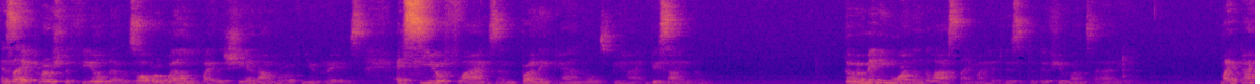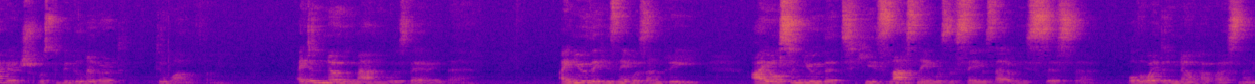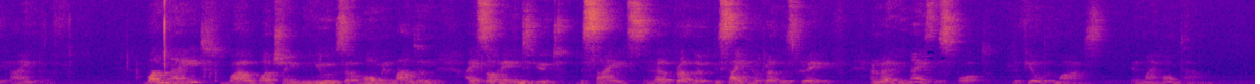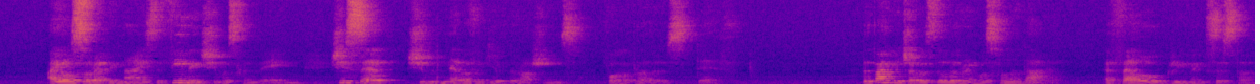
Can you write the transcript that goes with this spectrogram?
As I approached the field, I was overwhelmed by the sheer number of new graves, a sea of flags and burning candles behind, beside them. There were many more than the last time I had visited a few months earlier. My package was to be delivered to one of them. I didn't know the man who was buried there. I knew that his name was Andriy. I also knew that his last name was the same as that of his sister, although I didn't know her personally either. One night, while watching the news at home in London, I saw her interviewed beside her brother, beside her brother's grave, and recognized the spot, the Field of Mars, in my hometown. I also recognized the feeling she was conveying, she said she would never forgive the Russians for her brother's death. The package I was delivering was for Natalia, a fellow grieving sister.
